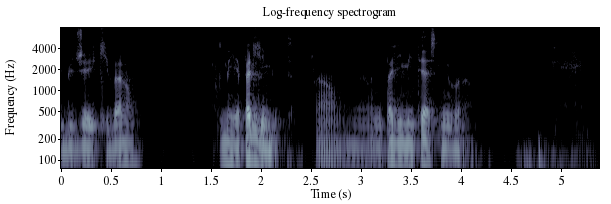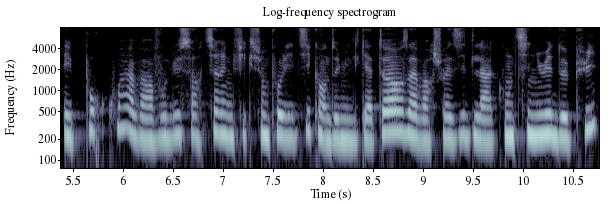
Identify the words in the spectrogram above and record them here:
budgets équivalents. Mais il n'y a pas de limite. on n'est pas limité à ce niveau-là. Et pourquoi avoir voulu sortir une fiction politique en 2014, avoir choisi de la continuer depuis?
